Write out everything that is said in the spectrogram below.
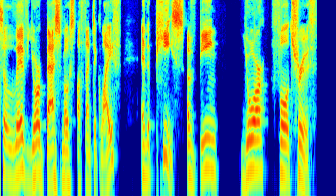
to live your best, most authentic life, and the peace of being your full truth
